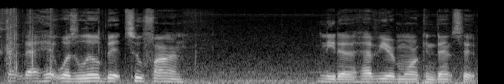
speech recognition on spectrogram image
Think that hit was a little bit too fine. Need a heavier, more condensed hit.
